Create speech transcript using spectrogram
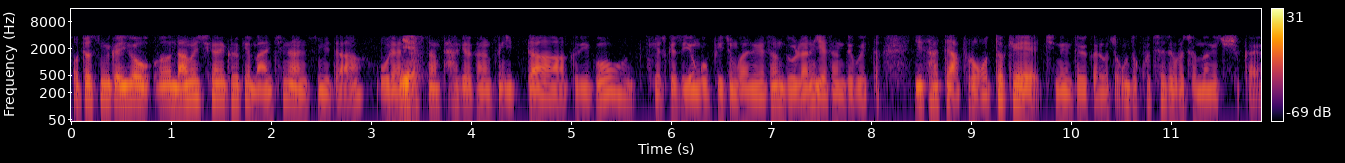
어떻습니까? 이거 어, 남은 시간이 그렇게 많지는 않습니다. 올해 안에 예. 협상 타결 가능성이 있다. 그리고 계속해서 영국 비준 과정에서는 논란이 예상되고 있다. 이 사태 앞으로 어떻게 진행될까라고 조금 더 구체적으로 전망해 주실까요?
